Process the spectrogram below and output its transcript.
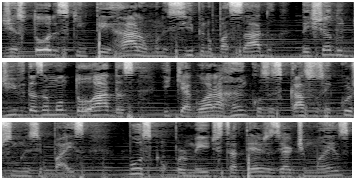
Gestores que enterraram o município no passado, deixando dívidas amontoadas e que agora arrancam os escassos recursos municipais, buscam, por meio de estratégias e artimanhas,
